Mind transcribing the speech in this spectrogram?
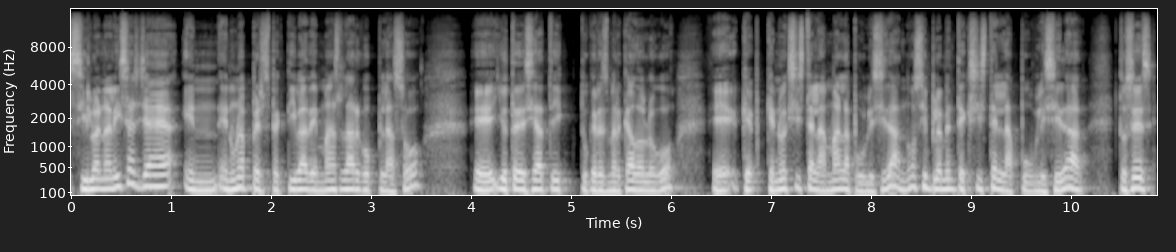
si lo analizas ya en, una perspectiva de más largo plazo, yo te decía a ti, tú que eres mercadólogo, que, que, no existe la mala publicidad, ¿no? Simplemente existe la publicidad. Entonces,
